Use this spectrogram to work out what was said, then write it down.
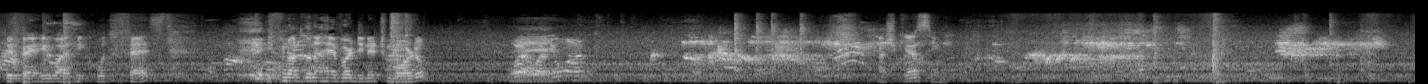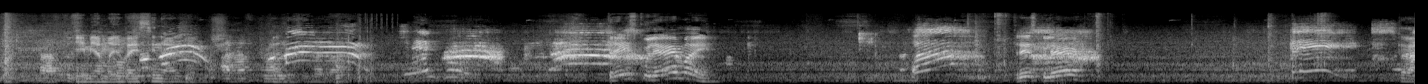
prepare here what he could fast. If not gonna have our dinner tomorrow. Well, what you want? Acho que é assim. E minha mãe vai ensinar a gente. Três colheres, mãe? Três colheres? Tá.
